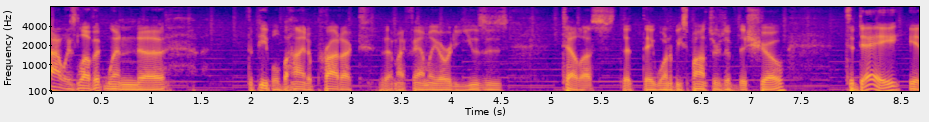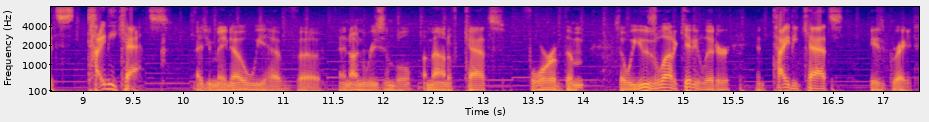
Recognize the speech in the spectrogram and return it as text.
I always love it when uh, the people behind a product that my family already uses tell us that they want to be sponsors of this show. Today, it's Tidy Cats. As you may know, we have uh, an unreasonable amount of cats, four of them. So we use a lot of kitty litter, and Tidy Cats is great.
